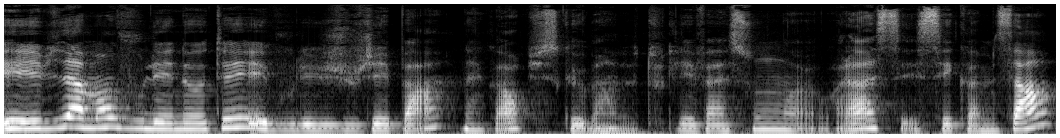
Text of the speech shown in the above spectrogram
Et évidemment, vous les notez et vous les jugez pas, d'accord Puisque ben, de toutes les façons, euh, voilà, c'est comme ça.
